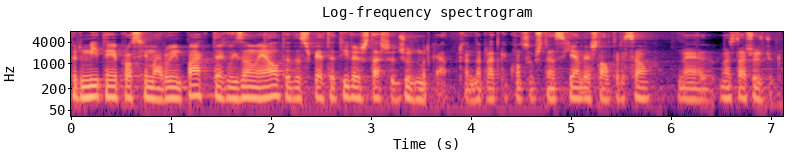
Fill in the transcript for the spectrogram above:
permitem aproximar o impacto da revisão em alta das expectativas de taxa de juros de mercado, portanto, na prática consubstanciando esta alteração nas taxas de juros.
